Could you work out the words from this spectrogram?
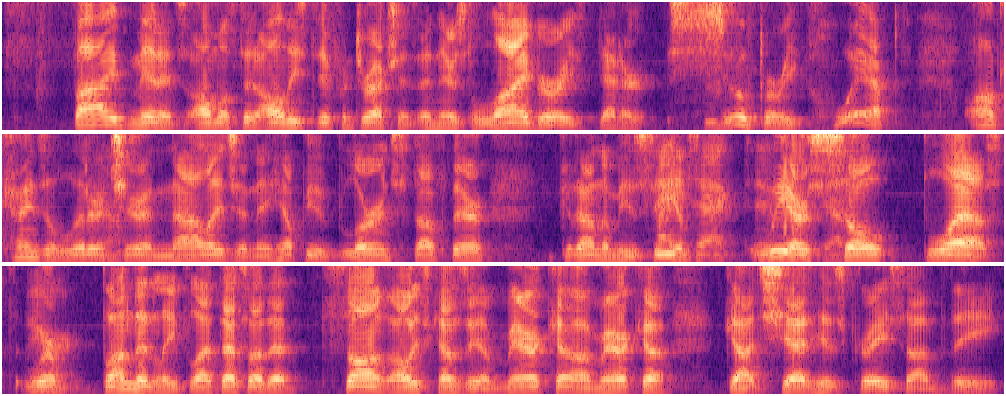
five minutes almost in all these different directions, and there's libraries that are super equipped, all kinds of literature and knowledge, and they help you learn stuff there. go down to museums. We are Yeah. so blessed. We are abundantly blessed. That's why that song always comes to me America, America, God shed his grace on thee.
